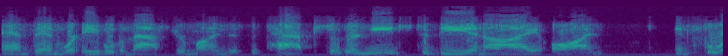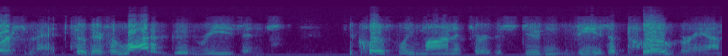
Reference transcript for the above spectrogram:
and then were able to mastermind this attack. So there needs to be an eye on enforcement. So there's a lot of good reasons closely monitor the student visa program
